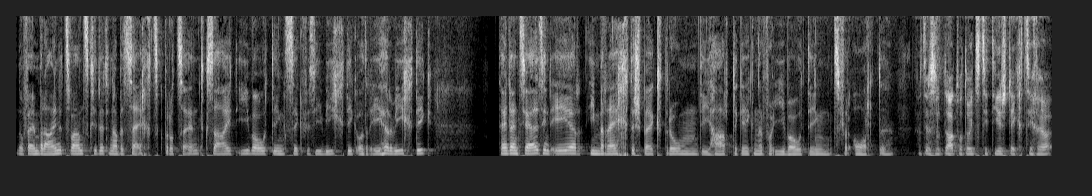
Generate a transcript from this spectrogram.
November 21. Dort haben aber 60 Prozent gesagt, E-Voting sei für sie wichtig oder eher wichtig. Tendenziell sind eher im rechten Spektrum die harten Gegner von E-Voting zu verorten. Also das Resultat, das du jetzt zitierst, deckt sich ja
